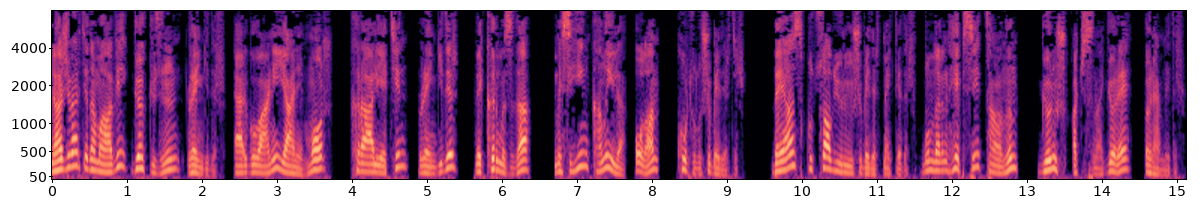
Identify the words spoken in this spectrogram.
Lacivert ya da mavi gökyüzünün rengidir. Erguvani yani mor kraliyetin rengidir ve kırmızı da Mesih'in kanıyla olan kurtuluşu belirtir. Beyaz kutsal yürüyüşü belirtmektedir. Bunların hepsi Tanrı'nın görüş açısına göre önemlidir.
